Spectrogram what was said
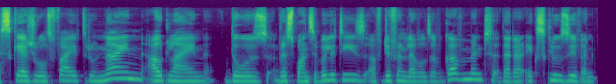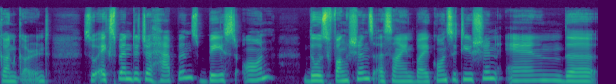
Schedules 5 through 9 outline those responsibilities of different levels of government that are exclusive and concurrent. So expenditure happens based on those functions assigned by constitution and the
